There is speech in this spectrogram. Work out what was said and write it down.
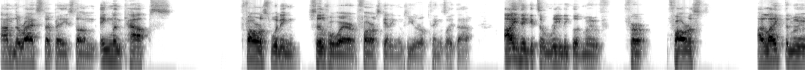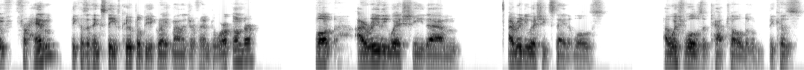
and the rest are based on England caps, Forest winning silverware, Forest getting into Europe, things like that. I think it's a really good move for Forest. I like the move for him because I think Steve Cooper will be a great manager for him to work under. But I really wish he'd um I really wish he'd stayed at Wolves. I wish Wolves had kept hold of him because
